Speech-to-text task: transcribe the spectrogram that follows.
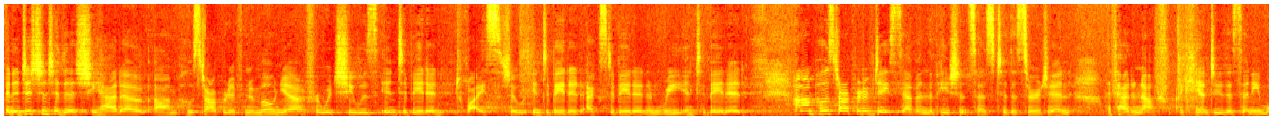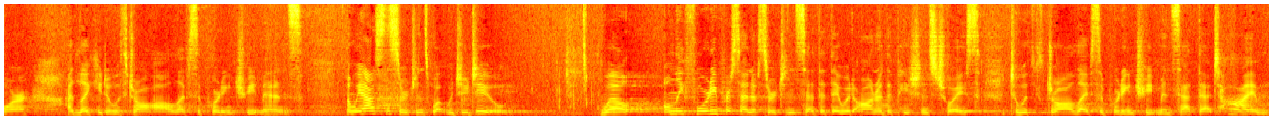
In addition to this, she had a um, postoperative pneumonia for which she was intubated twice, so intubated, extubated, and re-intubated. And on postoperative day seven, the patient says to the surgeon, I've had enough, I can't do this anymore. I'd like you to withdraw all life-supporting treatments. And we asked the surgeons, what would you do? Well, only 40% of surgeons said that they would honor the patient's choice to withdraw life-supporting treatments at that time.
